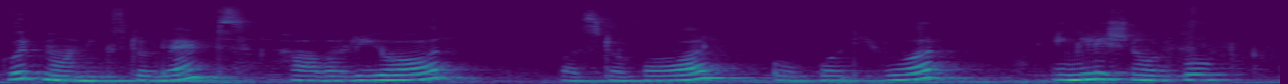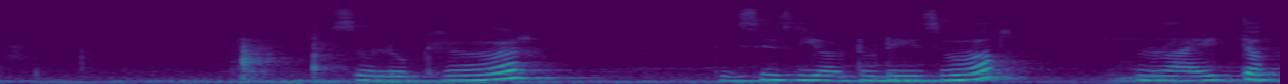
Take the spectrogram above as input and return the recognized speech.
Good morning students. How are you all? First of all, open your English notebook. So look here. This is your today's work. Write the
